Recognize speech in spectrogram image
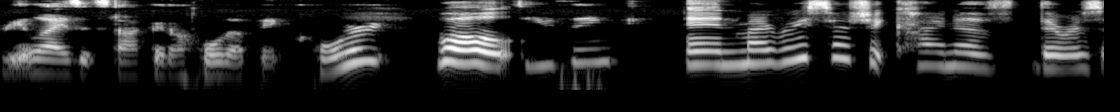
realize it's not going to hold up in court? Well, Do you think? In my research it kind of there was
